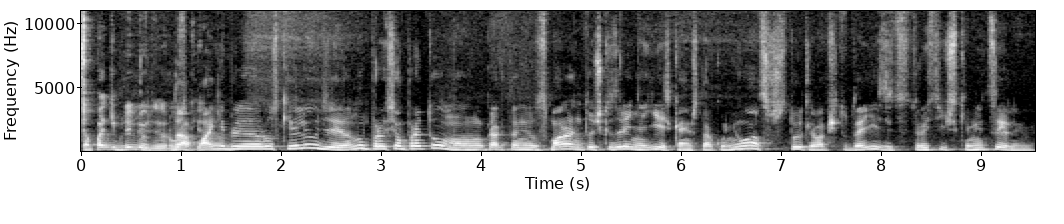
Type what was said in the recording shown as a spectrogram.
Там погибли люди русские. да, погибли русские люди. Ну, при всем при том, э, как-то с моральной точки зрения есть, конечно, такой нюанс, стоит ли вообще туда ездить с туристическими целями.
